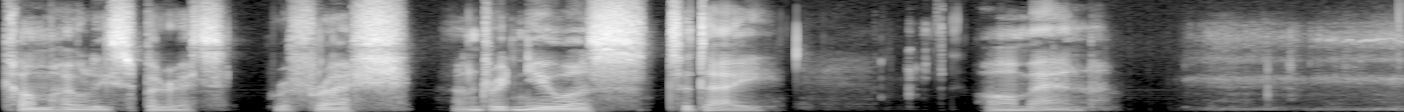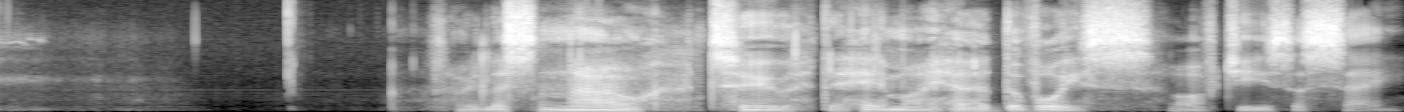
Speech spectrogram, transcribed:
Come, Holy Spirit refresh, and renew us today. Amen. So we listen now to the hymn I heard the voice of Jesus say.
